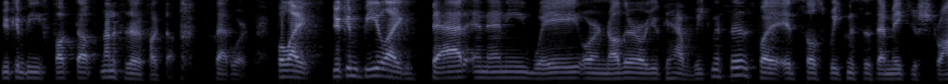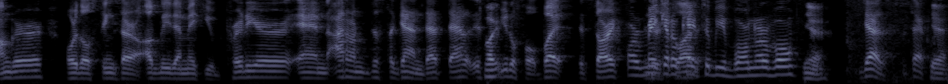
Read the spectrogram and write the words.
you can be fucked up not necessarily fucked up it's a bad word but like you can be like bad in any way or another or you can have weaknesses but it's those weaknesses that make you stronger or those things that are ugly that make you prettier and i don't just again that that is like, beautiful but it's dark or make it okay to be vulnerable. Yeah. Yes exactly. Yeah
